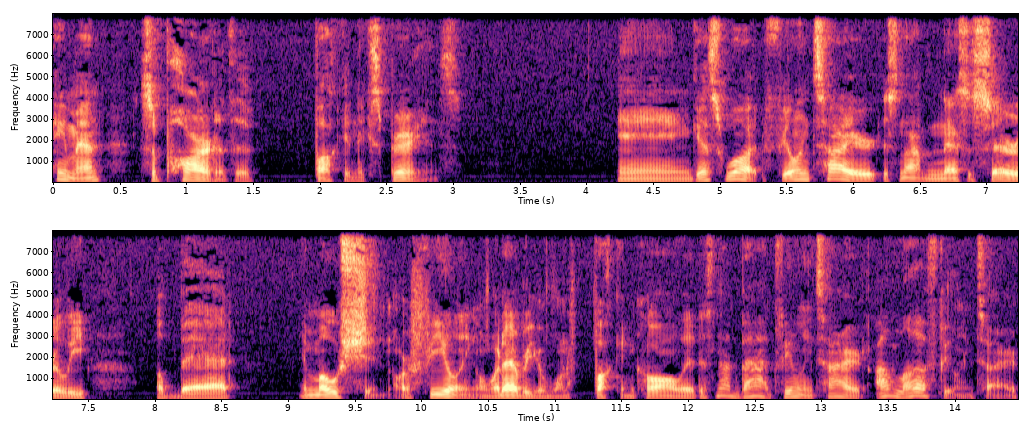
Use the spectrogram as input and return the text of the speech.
Hey, man, it's a part of the fucking experience. And guess what? Feeling tired is not necessarily a bad emotion or feeling or whatever you want to fucking call it. It's not bad feeling tired. I love feeling tired.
